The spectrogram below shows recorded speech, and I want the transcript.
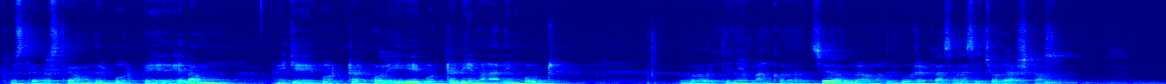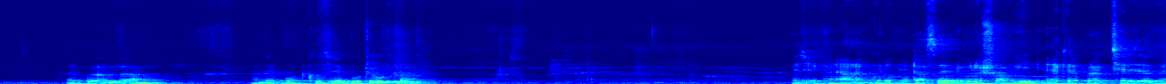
খুঁজতে খুঁজতে আমাদের বোট পেয়ে গেলাম। এই যে এই বোটটার পরেই, এই বোটটা নির্মাণাধীন বোট পরবর্তী নির্মাণ করা হচ্ছে। আমরা আমাদের বোটের কাছাকাছি চলে আসলাম। তারপর আমরা আমাদের বোট খুঁজে বোটে উঠলাম। এই যে এখানে অনেকগুলো বোট আছে, এগুলো সবই একের পর এক ছেড়ে যাবে।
